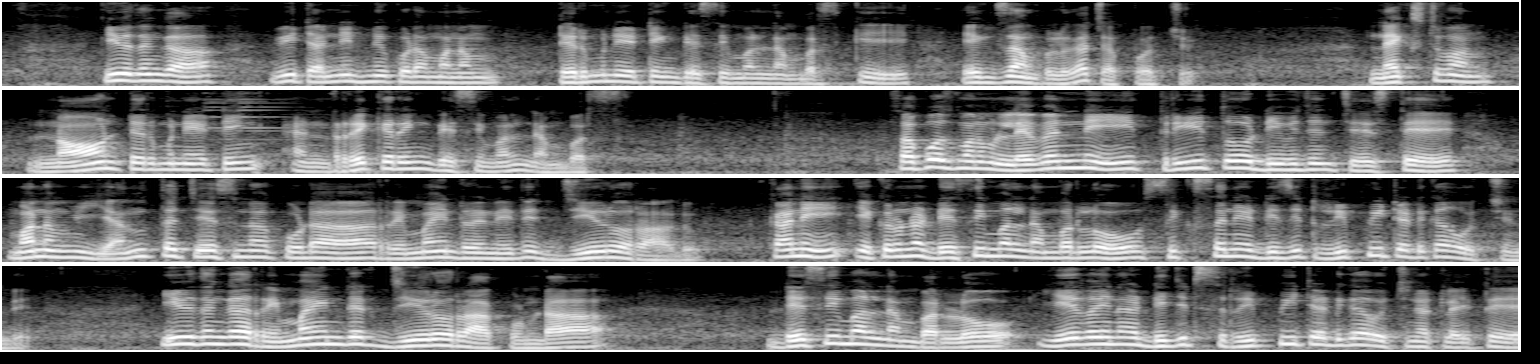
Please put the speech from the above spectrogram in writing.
ఈ విధంగా వీటన్నింటినీ కూడా మనం టెర్మినేటింగ్ డెసిమల్ నెంబర్స్కి ఎగ్జాంపుల్గా చెప్పవచ్చు next one non terminating and recurring decimal numbers. Suppose మనం లెవెన్ని త్రీతో డివిజన్ చేస్తే మనం ఎంత చేసినా కూడా రిమైండర్ అనేది జీరో రాదు. కానీ ఇక్కడున్న డెసిమల్ నెంబర్లో సిక్స్ అనే డిజిట్ రిపీటెడ్గా వచ్చింది. ఈ విధంగా రిమైండర్ జీరో రాకుండా డెసిమల్ నెంబర్లో ఏవైనా డిజిట్స్ రిపీటెడ్గా వచ్చినట్లయితే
